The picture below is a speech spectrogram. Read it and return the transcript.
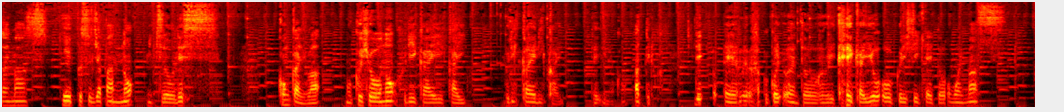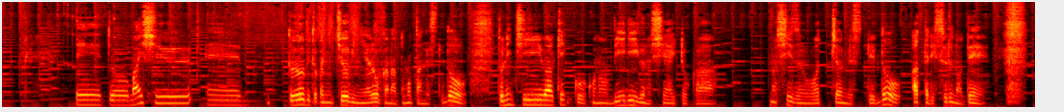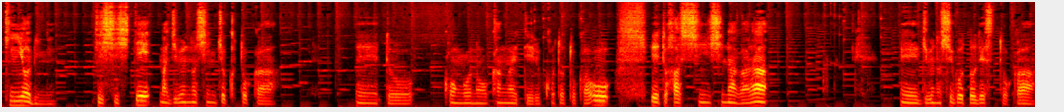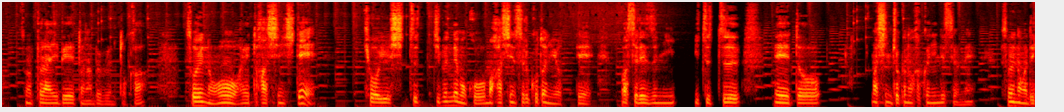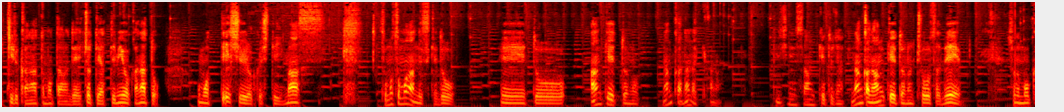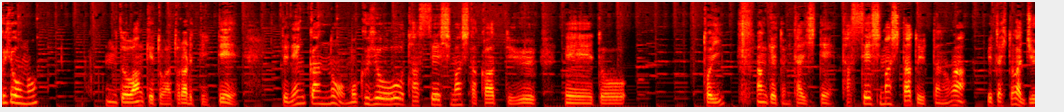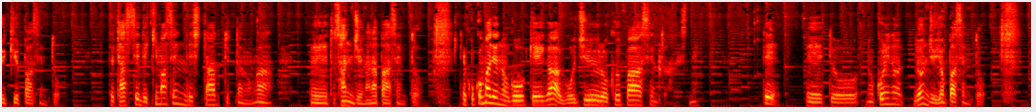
ございます。エープスジャパンの三つおです。今回は目標の振り返り会、振り返り会でいいのか？合ってるか？で、えー、これ、うんと、振り返り会をお送りしていきたいと思います。えっ、と、毎週、えー土曜日とか日曜日にやろうかなと思ったんですけど、土日は結構この B リーグの試合とか、まあ、シーズン終わっちゃうんですけど、あったりするので、金曜日に実施して、まあ、自分の進捗とか、えっ、と、今後の考えていることとかを、えっ、と、発信しながら、えー自分の仕事ですとか、そのプライベートな部分とか、そういうのを、えっ、と、発信して、共有しつ、自分でもこう、まあ、発信することによって、忘れずにいつつ、えっ、と、まあ、進捗の確認ですよね。そういうのができるかなと思ったので、ちょっとやってみようかなと思って収録しています。そもそもなんですけど、えっ、と、アンケートの、なんかなんだっけかな。ビジネスアンケートじゃなくて、なんかのアンケートの調査で、その目標の、うんと、アンケートが取られていて、で、年間の目標を達成しましたかっていう、えっ、と、問い、アンケートに対して、達成しましたと言ったのが、言った人が19%。で、達成できませんでしたって言ったのが、えっ、と、37%。で、ここまでの合計が56%なんですね。で、えっ、と、残りの44%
